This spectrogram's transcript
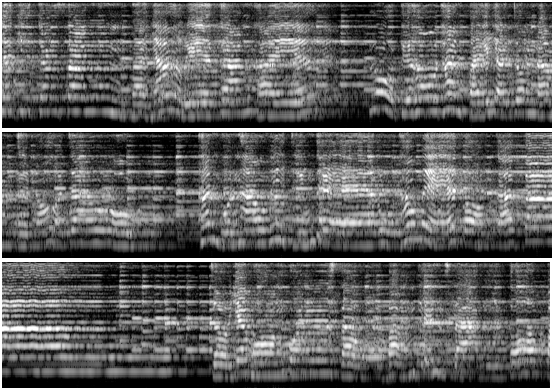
อย่าคิดจังสันพญาเวททานไข่ลูกที่เฮาท่านไปอย่าจมนำเถิดน้อเจ้า ขั้นบุญเฮามีจริงแท้ลูกเฮาแม่ต้องกาตา เจ้าอย่ามองบนเศร้าบำเพ็ญสร้างต่อไป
